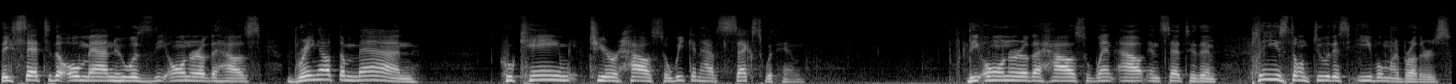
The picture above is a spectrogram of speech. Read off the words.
They said to the old man who was the owner of the house, Bring out the man who came to your house so we can have sex with him. The owner of the house went out and said to them, Please don't do this evil, my brothers.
